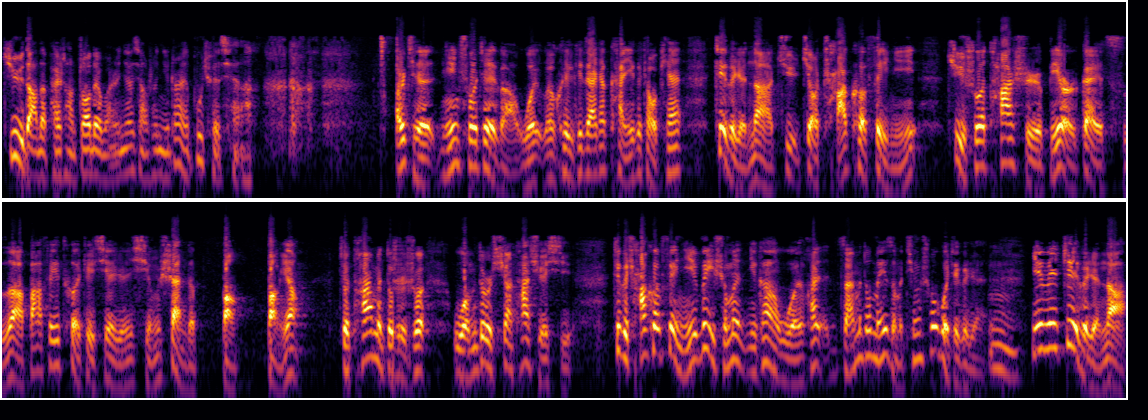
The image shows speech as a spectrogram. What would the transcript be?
巨大的排场招待完，人家想说你这儿也不缺钱啊。而且您说这个，我我可以给大家看一个照片。这个人呢，据叫查克·费尼，据说他是比尔·盖茨啊、巴菲特这些人行善的榜榜样。就他们都是说，我们都是向他学习。这个查克·费尼为什么？你看，我还咱们都没怎么听说过这个人。嗯。因为这个人呢，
